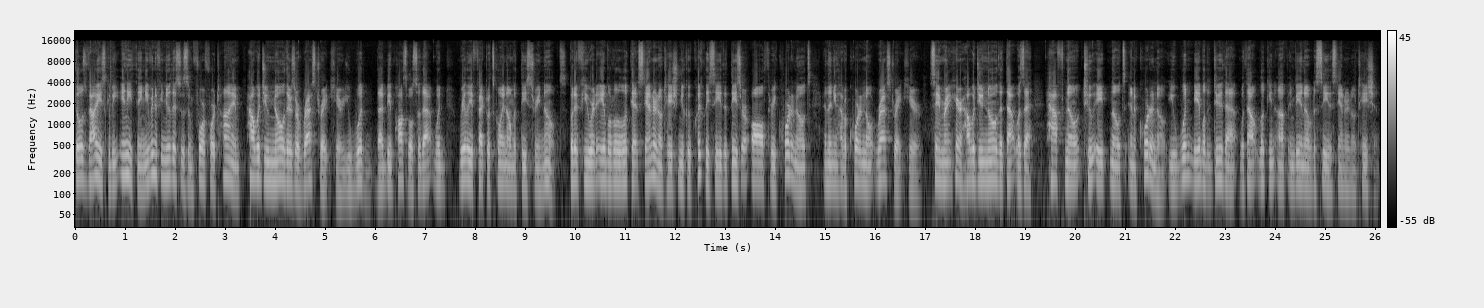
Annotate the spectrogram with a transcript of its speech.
Those values could be anything. Even if you knew this was in 4-4 time, how would you know there's a rest right here? You wouldn't. That'd be impossible. So that would really affect what's going on with these three notes. But if you were able to look at standard notation, you could quickly see that these are all three quarter notes, and then you have a quarter note rest right here. Same right here. How would you know that that was a half note, two eighth notes, and a quarter note? You wouldn't be able to do that without looking up and being able to see the standard notation.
